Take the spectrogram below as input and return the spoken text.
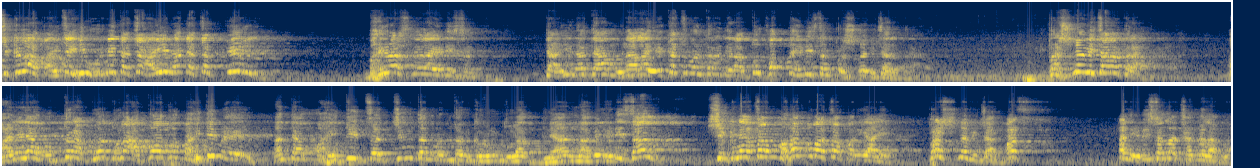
शिकला पाहिजे ही उर्मी त्याच्या आईनं त्याच्यात फिरली बाहेर असलेला एडिसन. त्या आईनं त्या मुलाला एकच मंत्र दिला तू फक्त एडिसन प्रश्न विचारत राहा. प्रश्न विचारत राहा. आलेल्या उत्तरातनं तुला आपोआप माहिती मिळेल आणि त्या माहितीचं चिंतन मंथन करून तुला ज्ञान लावेल एडिसन शिकण्याचा महत्त्वाचा पर्याय. प्रश्न विचार बस. आणि एडिसनला छंद लागला.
